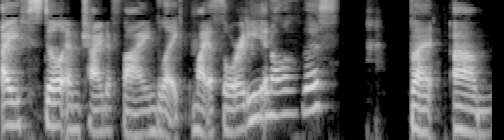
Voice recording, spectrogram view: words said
I still am trying to find like my authority in all of this. But um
